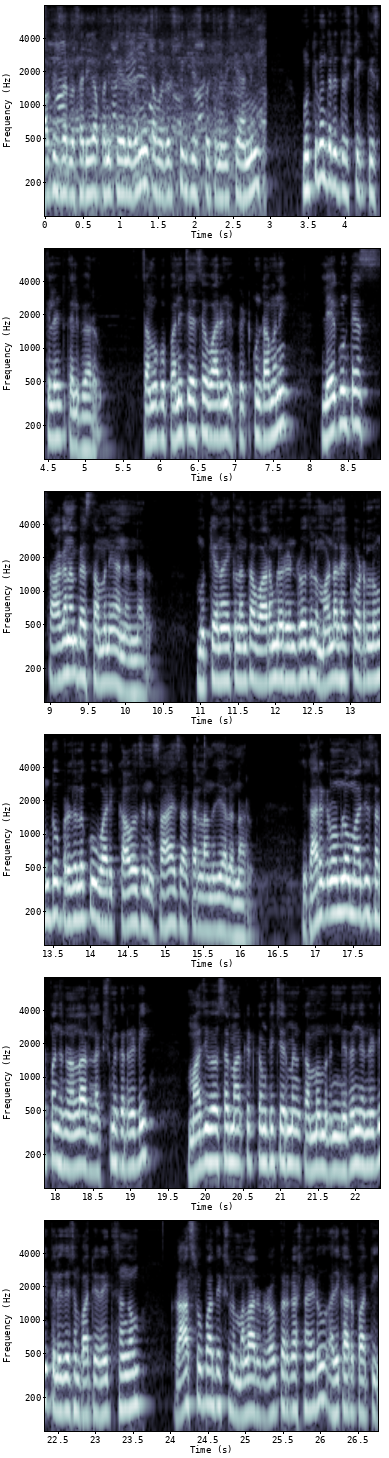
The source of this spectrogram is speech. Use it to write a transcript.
ఆఫీసర్లు సరిగా పనిచేయలేదని తమ దృష్టికి తీసుకొచ్చిన విషయాన్ని ముఖ్యమంత్రి దృష్టికి తీసుకెళ్ళంటే తెలిపారు. తమకు పని చేసే వారిని పెట్టుకుంటామని లేకుంటే సాగనంపేస్తామని అని అన్నారు. ముఖ్య నాయకులంతా వారంలో రెండు రోజులు మండల హెడ్ క్వార్టర్లో ఉంటూ ప్రజలకు వారికి కావాల్సిన సహాయ సహకారాలు అందజేయాలన్నారు. ఈ కార్యక్రమంలో మాజీ సర్పంచ్ నల్లారి లక్ష్మీకర్ రెడ్డి మాజీ వ్యవసాయ market committee chairman Khammam Niranjan Reddy Telugu Desam party రైతు సంఘం రాష్ట్ర ఉపాధ్యక్షులు మల్లారి రవిప్రకాష్ నాయుడు అధికార పార్టీ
